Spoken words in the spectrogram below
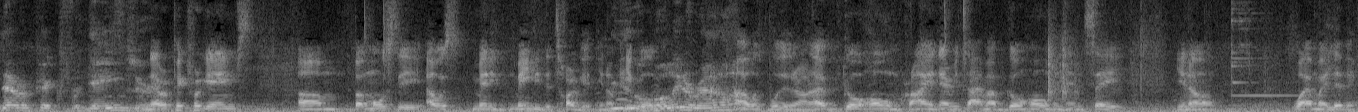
never picked for games or? Never picked for games, um, but mostly I was mainly mainly the target. You know, Were you people. bullied around? I was bullied around. I'd go home crying every time. I'd go home and, and say, you know, why am I living?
